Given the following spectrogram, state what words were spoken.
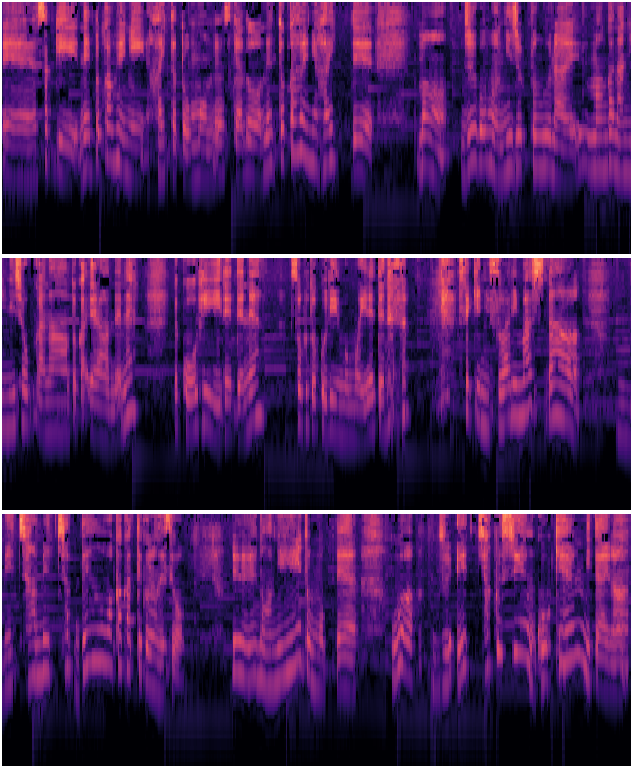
えー、さっきネットカフェに入ったと思うんですけど、ネットカフェに入って、まあ、15分、20分ぐらい、漫画何にしようかなとか選んでね。で、コーヒー入れてね。ソフトクリームも入れてね。席に座りました。めちゃめちゃ電話かかってくるんですよ。で、え、何？と思って、うわ、え、着信5件みたいな。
